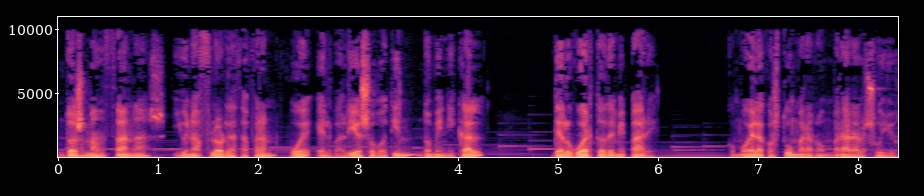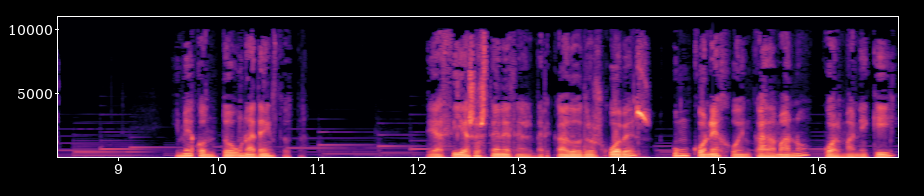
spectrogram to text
dos manzanas y una flor de azafrán fue el valioso botín dominical del huerto de mi padre, como él acostumbra nombrar al suyo. Y me contó una anécdota. Le hacía sostener en el mercado de los jueves un conejo en cada mano cual maniquí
